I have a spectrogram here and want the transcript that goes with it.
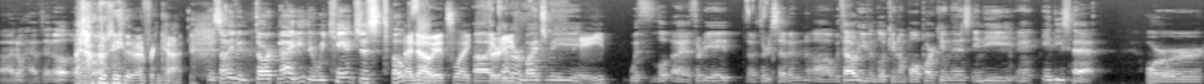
I don't have that up. I don't either. I forgot. It's not even Dark Knight either. We can't just hope. I know for it. it's like Uh, it kind of reminds me eight. with lo- uh, 38, uh, 37, uh, without even looking, I'm ballparking this. Indy, uh, Indy's hat or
